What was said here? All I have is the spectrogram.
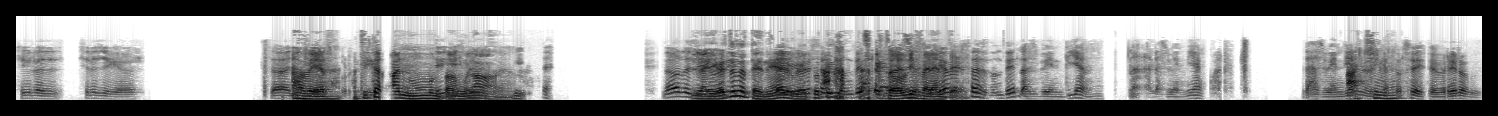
Sí las, sí las llegué a ver. A ver, a ti te daban un montón, Sí, güey. no, o sea. No, las la a llegaste tener, güey. Exacto, No, es diferente. ¿Sabes dónde? Las vendían. Nah, las vendían, ¿cuál? Las vendían Ah, en el chinga. 14 de febrero. güey.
